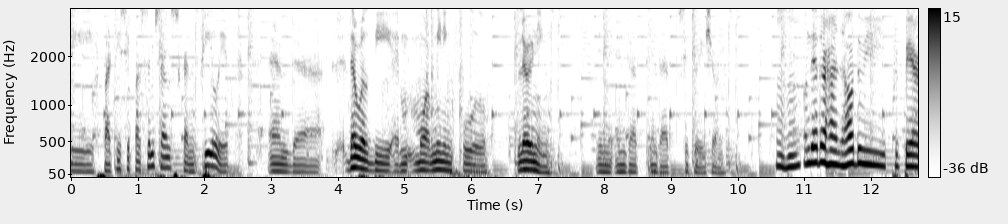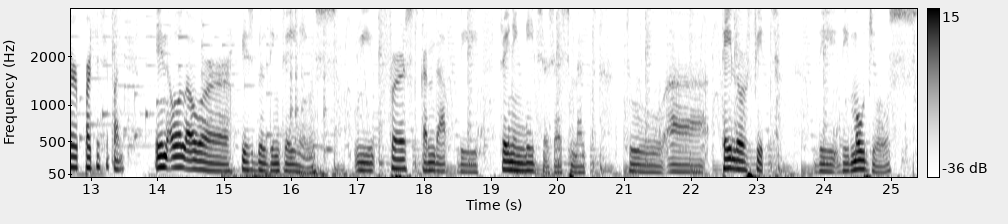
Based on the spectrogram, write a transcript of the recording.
the participants themselves can feel it, and uh, there will be a more meaningful learning in, in that in that situation. Mm-hmm. On the other hand, how do we prepare participants? In all our peace building trainings, we first conduct the training needs assessment to uh, tailor fit the the modules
